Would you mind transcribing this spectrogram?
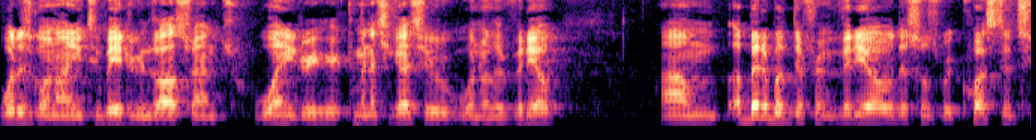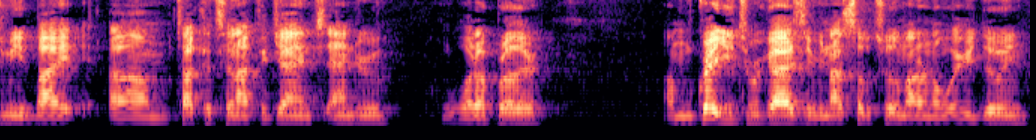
What is going on, YouTube? Adrian Gonzalez fan 23 here, coming at you guys here with another video. Um, a bit of a different video. This was requested to me by um, Takatanaka Giants Andrew. What up, brother? I'm um, great YouTuber, guys. If you're not sub to him, I don't know what you're doing.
